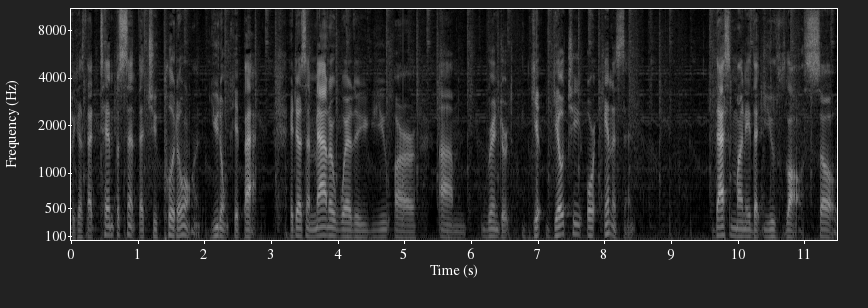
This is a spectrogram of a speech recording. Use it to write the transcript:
because that 10% that you put on, you don't get back. It doesn't matter whether you are um, rendered gu- guilty or innocent. That's money that you've lost. So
